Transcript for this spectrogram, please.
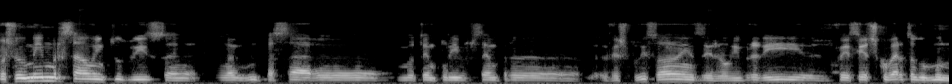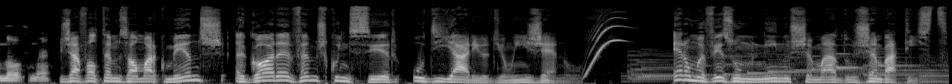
depois foi uma imersão em tudo isso, de passar uh, o meu tempo livre sempre a ver exposições, ir a livrarias, foi assim a descoberta do mundo novo, não é? Já voltamos ao Marco Mendes, agora vamos conhecer o Diário de um Ingênuo. Era uma vez um menino chamado Jean-Baptiste.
